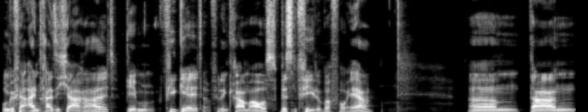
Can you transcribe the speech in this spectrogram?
ungefähr 31 Jahre alt, geben viel Geld für den Kram aus, wissen viel über VR. Ähm, dann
